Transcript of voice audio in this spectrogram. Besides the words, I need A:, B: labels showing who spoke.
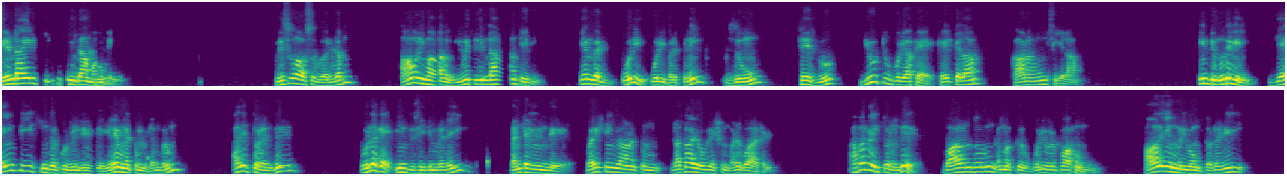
A: இரண்டாயிரத்தி இருபத்தி ஐந்தாம் ஆண்டு விசுவாச வருடம் ஆவணி மாதம் இருபத்தி ஐந்தாம் தேதி. எங்கள் ஒலி ஒளிபரப்பினை ஜூம் ஃபேஸ்புக் யூடியூப் வழியாக கேட்கலாம் காணவும் செய்யலாம். இன்று முதலில் ஜெயந்தி சுந்தர் குழுவின் இறைவணக்கம் இடம்பெறும். அதைத் தொடர்ந்து உலக இந்து செய்தி முறையை லண்டனிலிருந்து வைஷ்ணவி ஆனத்தும் லதா யோகேஷும் வழங்குவார்கள். அவர்களைத் தொடர்ந்து வாரந்தோறும் நமக்கு ஒளிபரப்பாகும். ஆலயம் அறிவோம் தொடரில்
